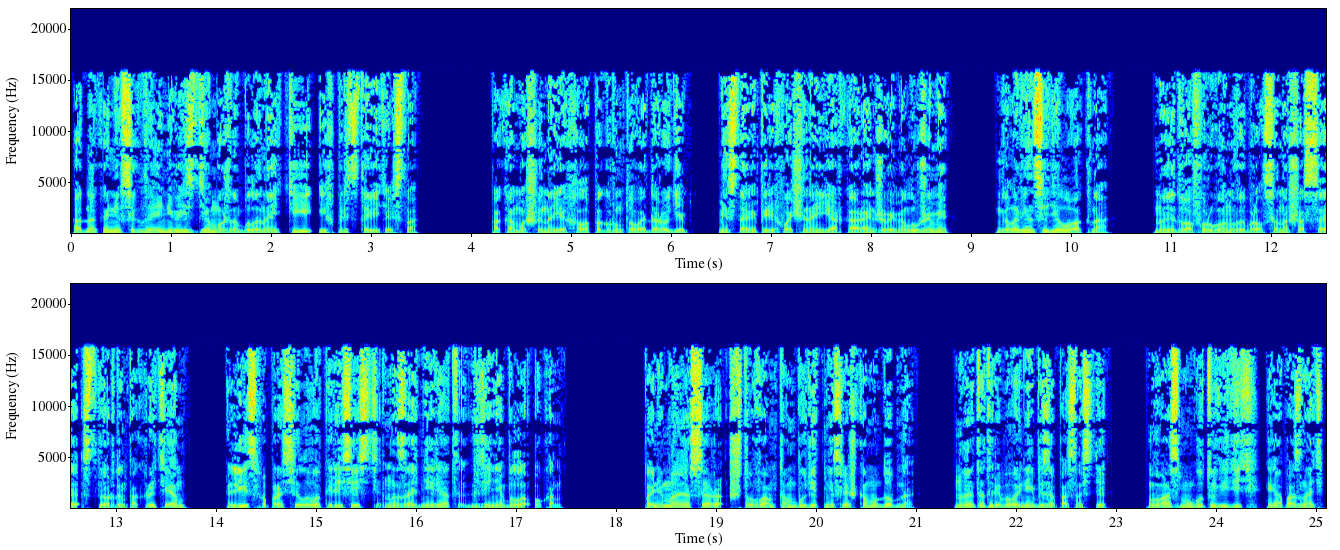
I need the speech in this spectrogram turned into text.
однако не всегда и не везде можно было найти их представительство. Пока машина ехала по грунтовой дороге, местами перехваченной ярко-оранжевыми лужами, Головин сидел у окна, но едва фургон выбрался на шоссе с твердым покрытием, Лиц попросил его пересесть на задний ряд, где не было окон. Понимаю, сэр, что вам там будет не слишком удобно, но это требование безопасности. Вас могут увидеть и опознать,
